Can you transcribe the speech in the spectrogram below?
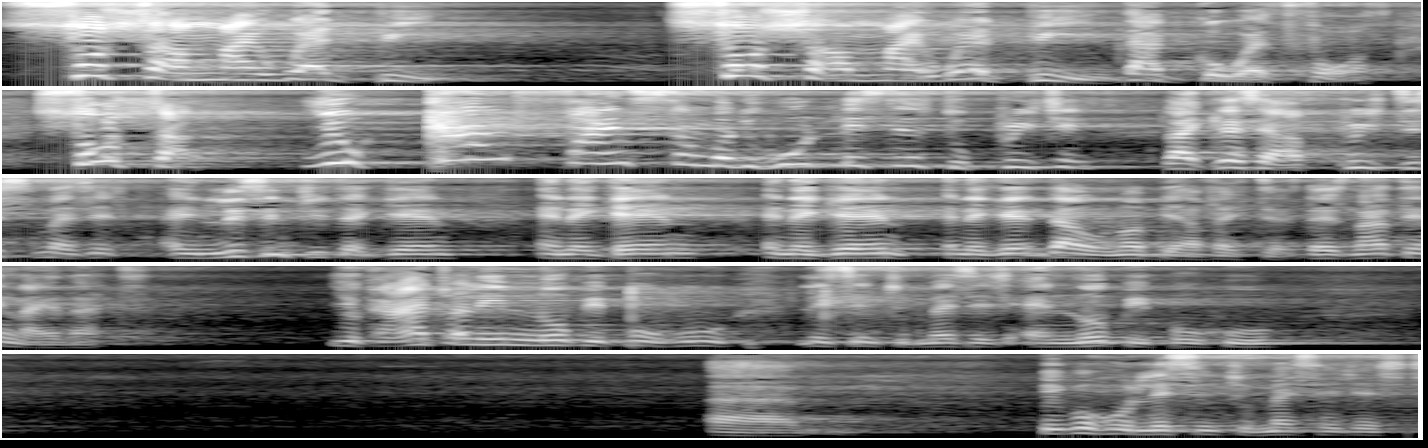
So shall my word be. So shall my word be that goeth forth. So shall you can't find somebody who listens to preaching. Like, let's say I preach this message and listen to it again and again and again and again. That will not be affected. There's nothing like that. You can actually know people who listen to message and know people who um, people who listen to messages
